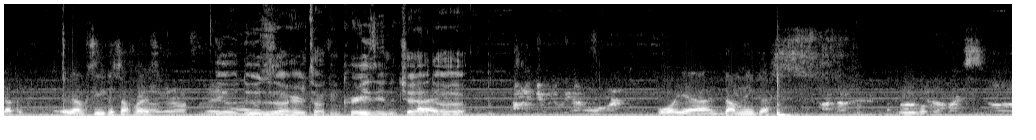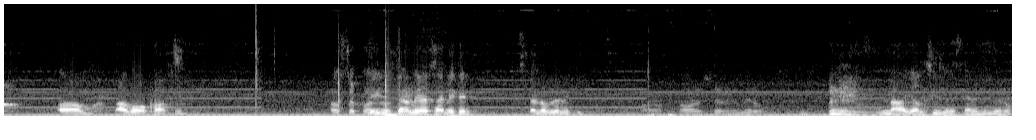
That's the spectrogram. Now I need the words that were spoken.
Y'all can, y'all can see you can suffer as I'll get off of it. yo, dudes is out here talking crazy in the chat, Alright. dog. four, yeah. Dominique, that's. Okay, you go. Um, I'll go across him. I'll step on Nathan, stand on the other side, Nathan. Stand over there, Nathan. I want to stand in the middle. Nah, Young C's gonna stand in the middle.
